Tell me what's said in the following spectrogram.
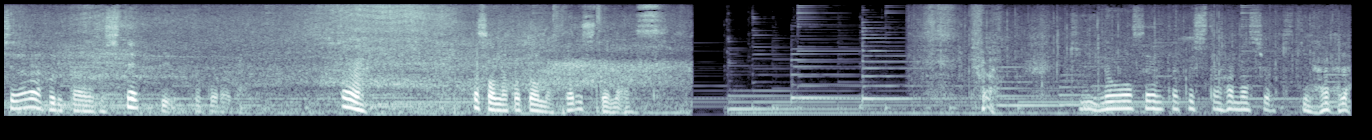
しながら振り返りしてっていうところで。うん。そんなことを思ったりしてます。昨日選択した話を聞きながら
